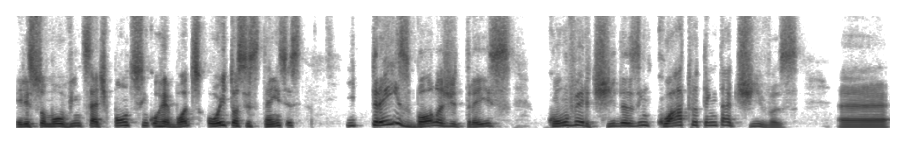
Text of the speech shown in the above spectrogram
ele somou 27 pontos, 5 rebotes, 8 assistências e 3 bolas de 3 convertidas em 4 tentativas. É...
